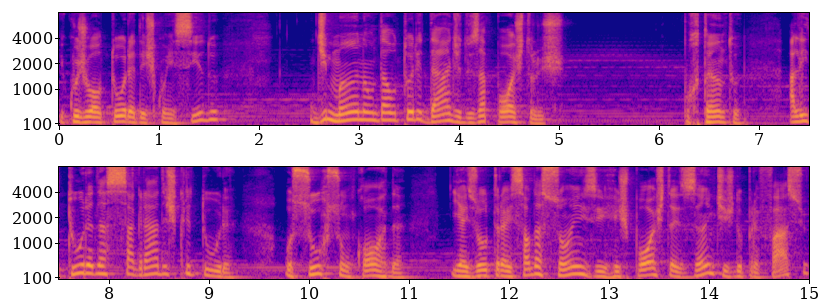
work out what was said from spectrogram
e cujo autor é desconhecido, dimanam da autoridade dos apóstolos. Portanto, a leitura da Sagrada Escritura, o sursum corda e as outras saudações e respostas antes do prefácio,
